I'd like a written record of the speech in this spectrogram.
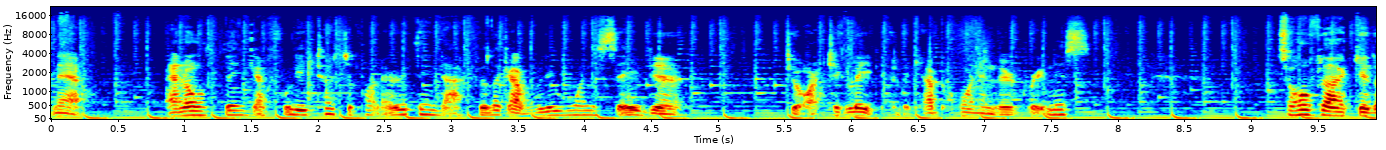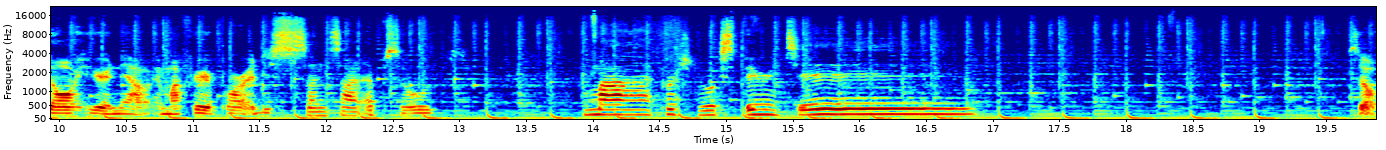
now, I don't think I fully touched upon everything that I feel like I really want to say there to articulate the Capricorn and their greatness. So hopefully I get all here now. And my favorite part of this sun sign episode, my personal experiences. So,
